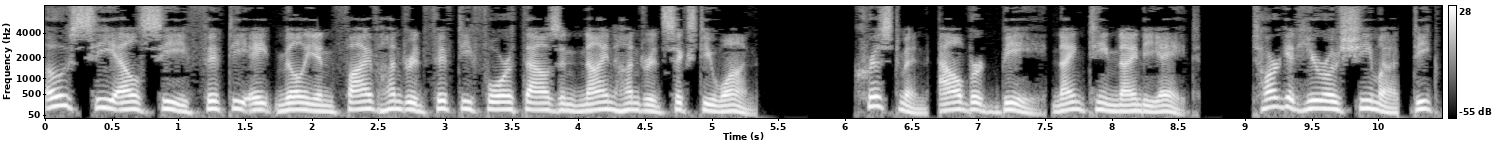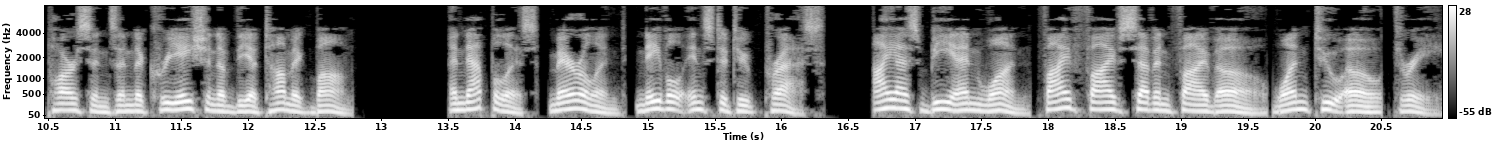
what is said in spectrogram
OCLC 58554961. Christman, Albert B. 1998. Target Hiroshima, Deke Parsons and the Creation of the Atomic Bomb. Annapolis, Maryland, Naval Institute Press. ISBN 1-55750-120-3.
